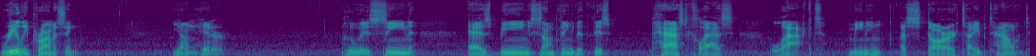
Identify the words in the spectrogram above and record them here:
really promising young hitter who is seen as being something that this past class lacked, meaning a star type talent.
